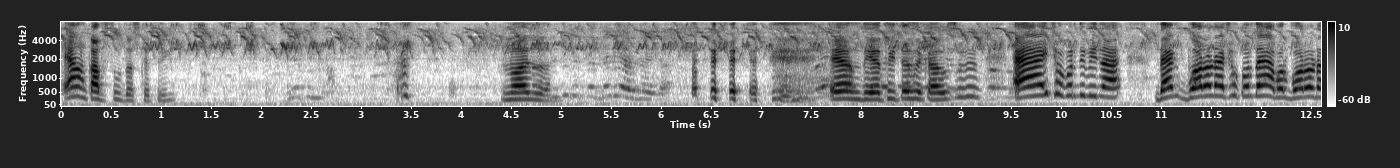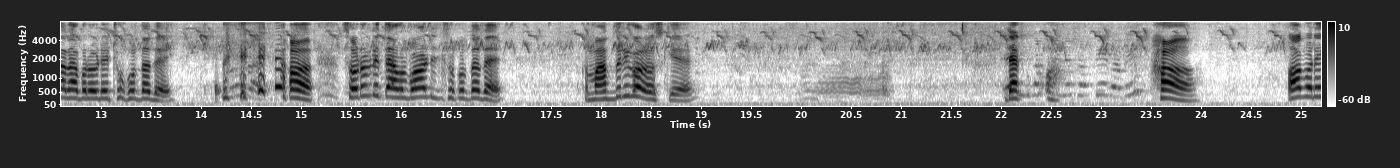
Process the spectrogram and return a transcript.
এখন কাপসু দশকে তুই। নয়জন এখন দিয়ে থুইতেছে কাপসু এই ঠোকর দিবি না। দেখ বড়টা ঠোকর দেয়, আবার বড়টা আবার ওইটা ঠোকরটা দেয়। ছোটটিতে আবার বড়টি ঠোকরটা দেয়। মারধরি করস কে? দেখ হ্যাঁ অগরে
